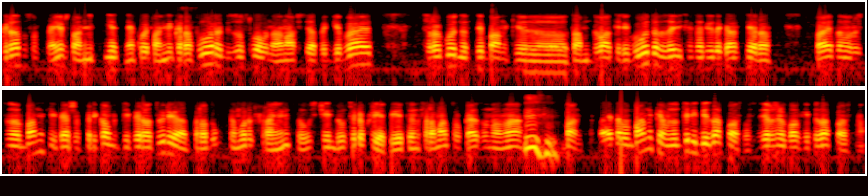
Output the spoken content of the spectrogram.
градусов, конечно, там нет никакой там микрофлоры, безусловно, она вся погибает. Срок годности банки э, там 2-3 года, в зависимости от вида консервов. Поэтому в жестяной банке, конечно, при каком температуре продукция может храниться в течение 2-3 лет. И эта информация указана на uh-huh. банке. Поэтому банка внутри безопасна, содержимое банки безопасно.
